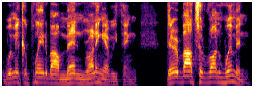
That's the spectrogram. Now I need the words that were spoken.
women complain about men running everything. They're about to run women.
